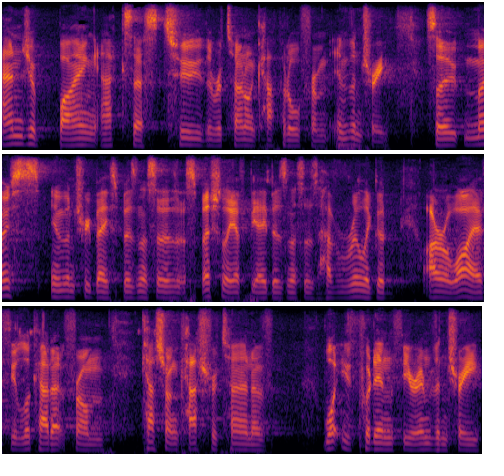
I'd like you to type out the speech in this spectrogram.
and you're buying access to the return on capital from inventory. So most inventory-based businesses, especially FBA businesses, have really good ROI. If you look at it from cash-on-cash return of what you've put in for your inventory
